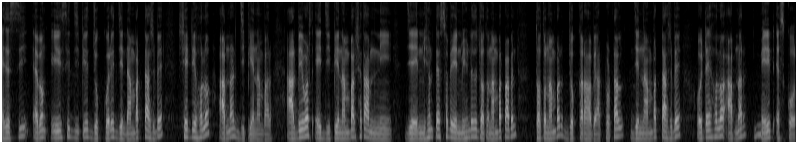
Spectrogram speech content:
এসএসসি এবং এইচসি জিপিএ যোগ করে যে নাম্বারটা আসবে, সেটি হলো আপনার জিপিএ নাম্বার। আর বিভার্স এই জিপিএ নাম্বার সাথে আপনি যে এডমিশন টেস্ট হবে এডমিশন টেস্টে যত নাম্বার পাবেন, তত নাম্বার যোগ করা হবে। আর টোটাল যে নাম্বারটা আসবে, ওইটাই হলো আপনার মেরিট স্কোর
